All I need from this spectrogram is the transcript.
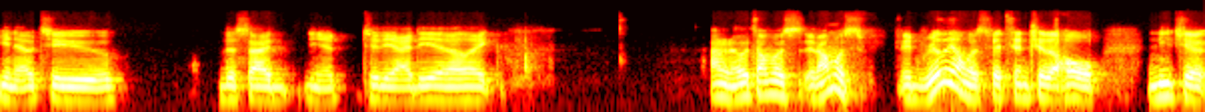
you know, to the side, you know, to the idea like I don't know. It's almost it almost it really almost fits into the whole Nietzsche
